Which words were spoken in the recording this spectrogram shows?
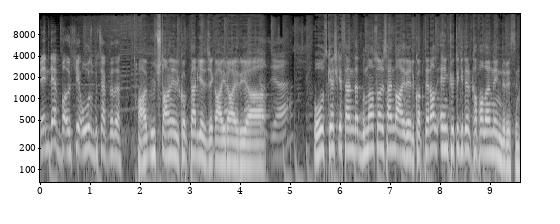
Beni de ba- şey Oğuz bıçakladı. Abi 3 tane helikopter gelecek ayrı ayrı ya. Yapacağız ya. Oğuz keşke sen de bundan sonra sen de ayrı helikopter al. En kötü gider kafalarını indirirsin.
